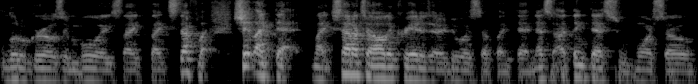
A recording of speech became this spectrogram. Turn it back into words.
little girls and boys like like stuff like shit like that. Like shout out to all the creators that are doing stuff like that. And that's I think that's more so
